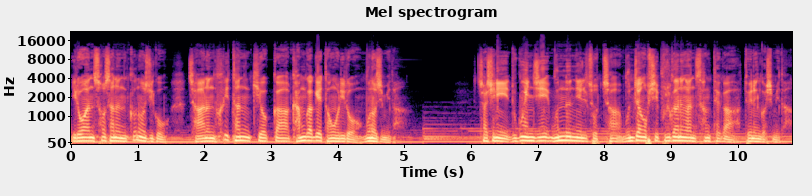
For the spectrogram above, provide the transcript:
이러한 서사는 끊어지고 자아는 흐릿한 기억과 감각의 덩어리로 무너집니다. 자신이 누구인지 묻는 일조차 문장 없이 불가능한 상태가 되는 것입니다.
